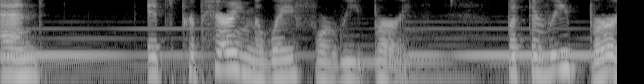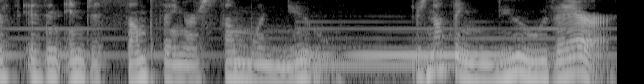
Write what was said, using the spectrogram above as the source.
And it's preparing the way for rebirth. But the rebirth isn't into something or someone new. There's nothing new there.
